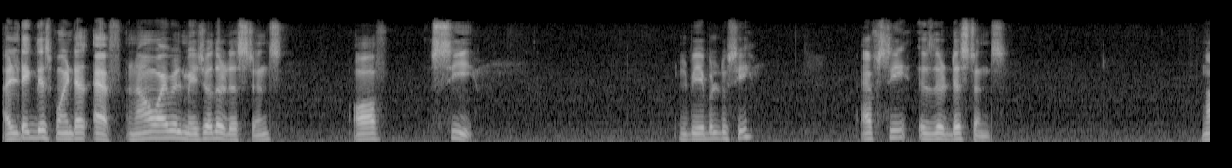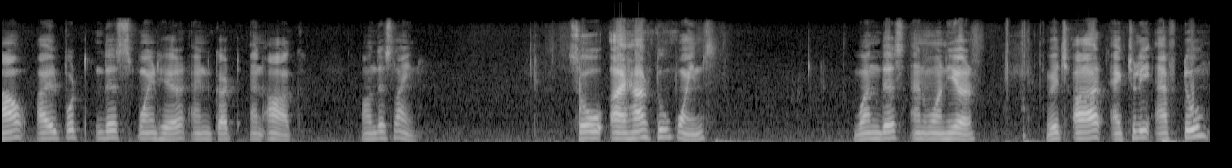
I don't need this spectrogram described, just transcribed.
I'll take this point as F. Now I will measure the distance of C. You'll be able to see? FC is the distance now I'll put this point here and cut an arc on this line. So I have two points. One this and one here which are actually F2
